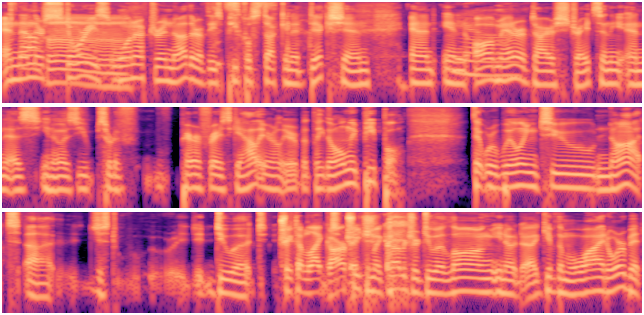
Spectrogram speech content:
And then there's stories one after another of these people stuck in addiction and in all manner of dire straits. And the and as you know, as you sort of paraphrased Galli earlier, but like the only people that were willing to not uh, just do a Treat them like garbage. treat them like garbage or do a long, you know, uh, give them a wide orbit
